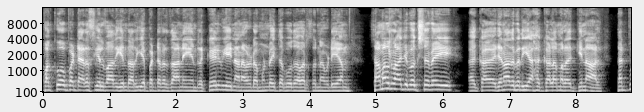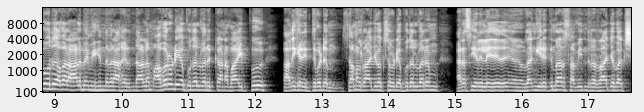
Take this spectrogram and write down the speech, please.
பக்குவப்பட்ட அரசியல்வாதி என்று அறியப்பட்டவர் தானே என்ற கேள்வியை நான் அவரிடம் முன்வைத்த போது அவர் சொன்ன விடயம் சமல் ராஜபக்சவை க ஜனாதிபதியாக களமிறக்கினால் தற்போது அவர் ஆளுமை மிகுந்தவராக இருந்தாலும் அவருடைய புதல்வருக்கான வாய்ப்பு அதிகரித்துவிடும். சமல் ராஜபக்சவுடைய புதல்வரும் அரசியலில் இறங்கி இருக்கின்றார். சவீந்திர ராஜபக்ஷ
